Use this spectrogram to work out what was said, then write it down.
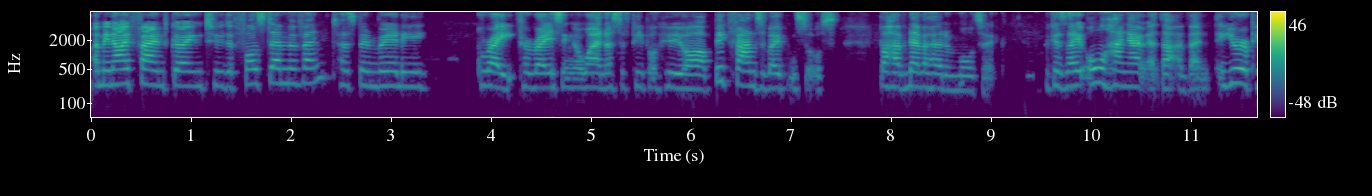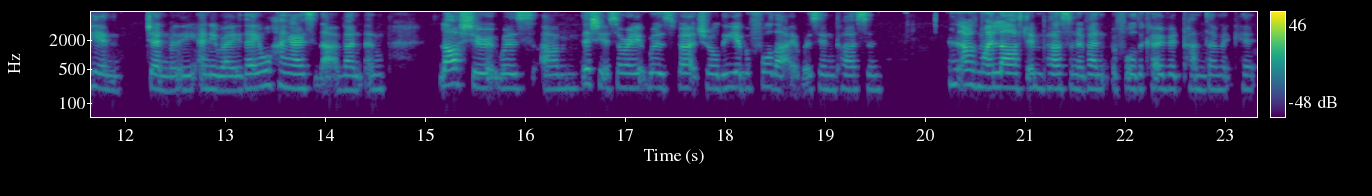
I mean, I found going to the FOSDEM event has been really great for raising awareness of people who are big fans of open source but have never heard of Mautic because they all hang out at that event, European generally anyway. They all hang out at that event and last year it was um, this year sorry it was virtual. The year before that it was in person. And that was my last in-person event before the covid pandemic hit.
